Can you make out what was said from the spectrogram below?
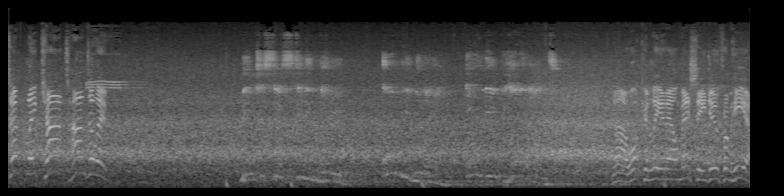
simply can't handle him. Now, what can Lionel Messi do from here?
